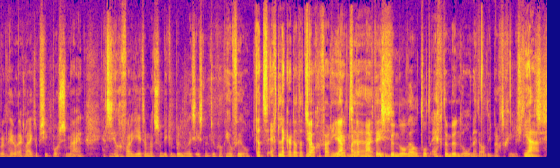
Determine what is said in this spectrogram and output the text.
wat heel erg lijkt op C. Postuma. En ja, het is heel gevarieerd, omdat zo'n dikke bundel is, is natuurlijk ook heel veel. Dat is echt lekker dat het Ja. zo gevarieerd Ja, maar dat eh, maakt deze is. bundel wel tot echt een bundel met al die prachtige Ja, illustraties.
